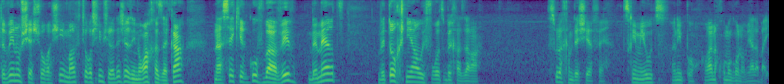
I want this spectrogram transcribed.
תבינו שהשורשים, מערכת שורשים של הדשא הזה היא נורא חזקה, נעשה קרקוף באביב, במרץ, ותוך שנייה הוא יפרוץ בחזרה. עשו לכם דשא יפה. צריכים ייעוץ, אני פה. רן נחום אגרונום, יאללה ביי.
